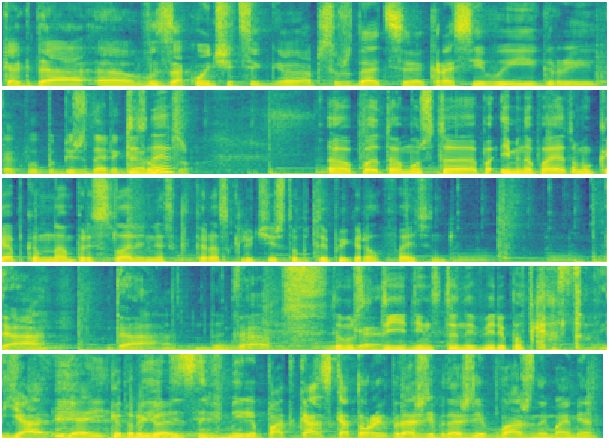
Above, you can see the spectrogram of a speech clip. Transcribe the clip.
когда э, вы закончите э, обсуждать э, красивые игры, и как вы побеждали Ты Гаруду. знаешь, потому что именно поэтому Capcom нам прислали несколько раз ключи, чтобы ты поиграл в файтинги. Да, да, Да. да. Потому что ты единственный в мире подкастов. Я, я Который мы единственный в мире подкаст, который, подожди, подожди, важный момент,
